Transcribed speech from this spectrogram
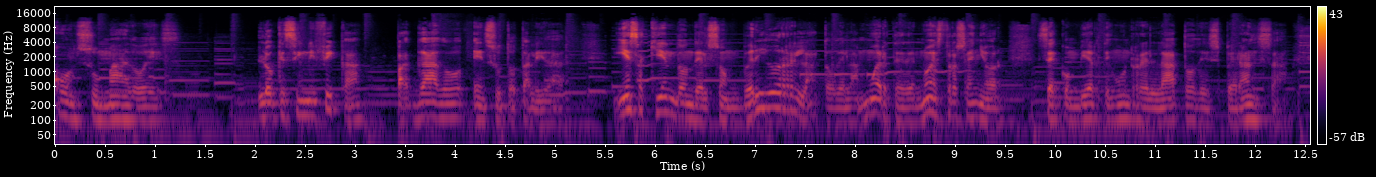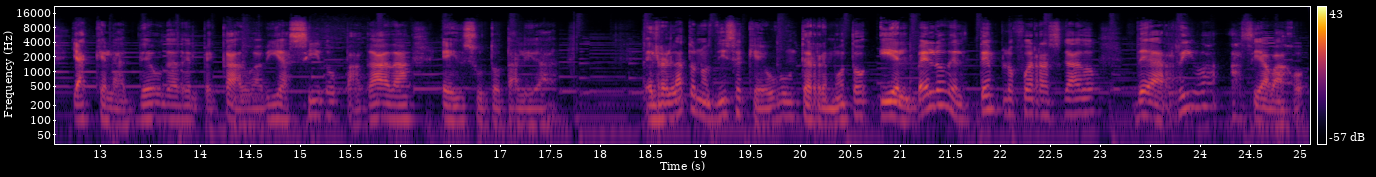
consumado es, lo que significa pagado en su totalidad. Y es aquí en donde el sombrío relato de la muerte de nuestro Señor se convierte en un relato de esperanza, ya que la deuda del pecado había sido pagada en su totalidad. El relato nos dice que hubo un terremoto y el velo del templo fue rasgado de arriba hacia abajo.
